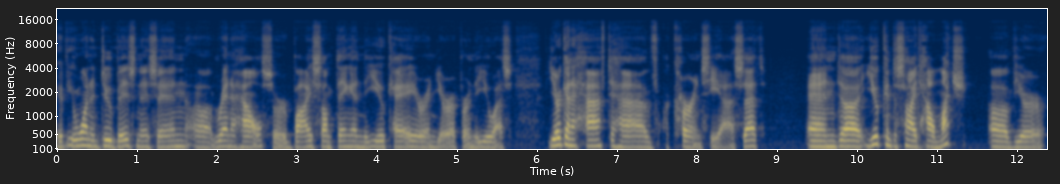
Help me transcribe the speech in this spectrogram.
if you want to do business in uh, rent a house or buy something in the uk or in europe or in the us you're going to have to have a currency asset. And uh, you can decide how much of your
